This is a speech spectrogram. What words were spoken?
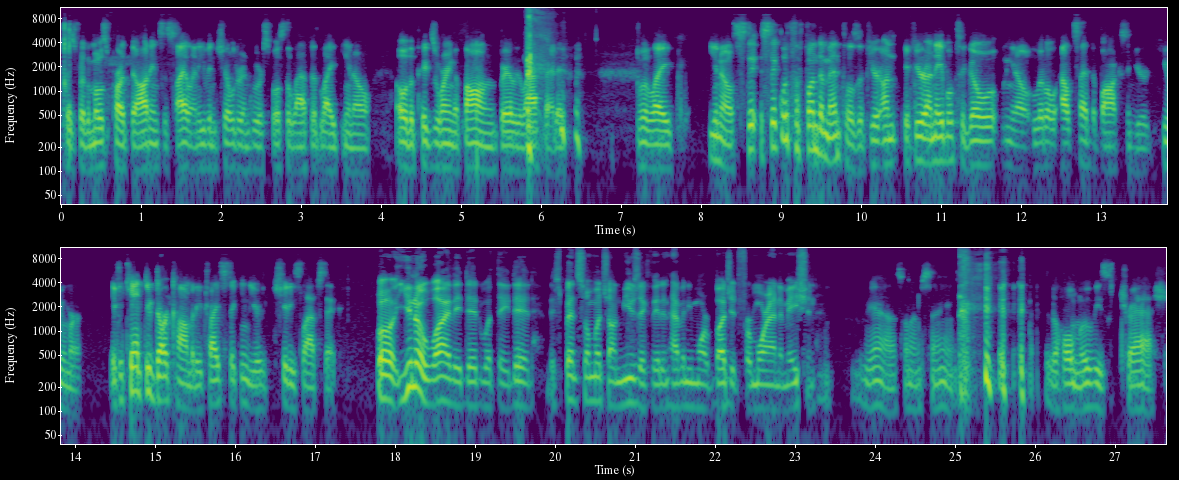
because for the most part, the audience is silent. Even children who are supposed to laugh at, like, you know, oh, the pig's wearing a thong, barely laugh at it. but like, you know, stick stick with the fundamentals. If you're un, if you're unable to go, you know, a little outside the box in your humor, if you can't do dark comedy, try sticking to your shitty slapstick. Well, you know why they did what they did. They spent so much on music, they didn't have any more budget for more animation. Yeah, that's what I'm saying. the whole movie's trash.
